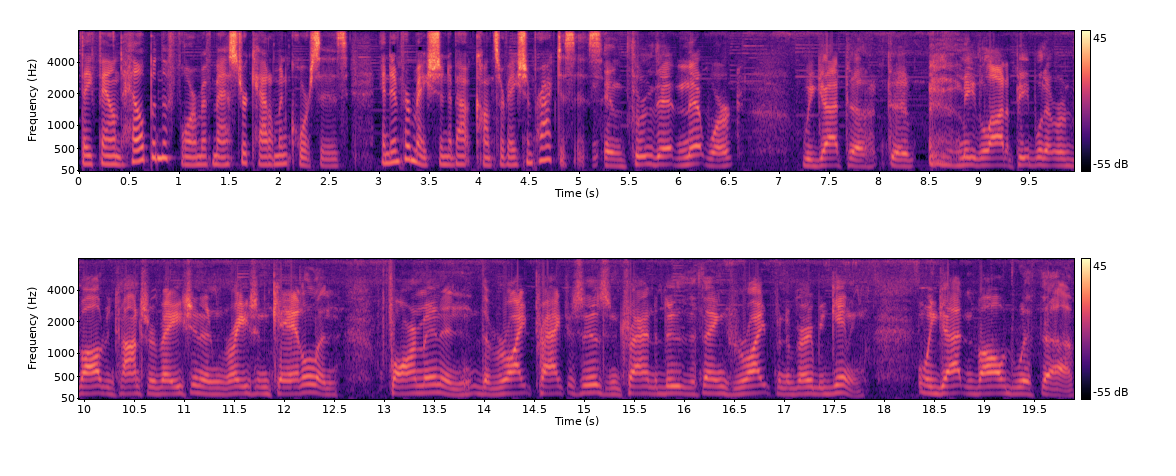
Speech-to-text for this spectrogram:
They found help in the form of master cattleman courses and information about conservation practices. And through that network, we got to, to meet a lot of people that were involved in conservation and raising cattle and farming and the right practices and trying to do the things right from the very beginning. We got involved with uh,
